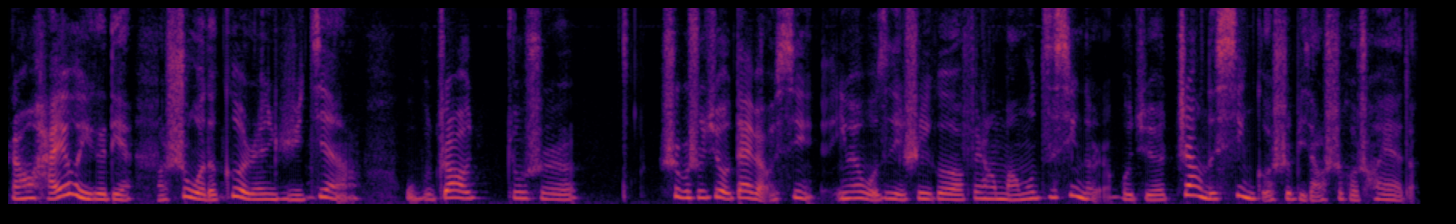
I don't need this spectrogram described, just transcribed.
然后还有一个点是我的个人愚见啊，我不知道就是是不是具有代表性，因为我自己是一个非常盲目自信的人，我觉得这样的性格是比较适合创业的。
